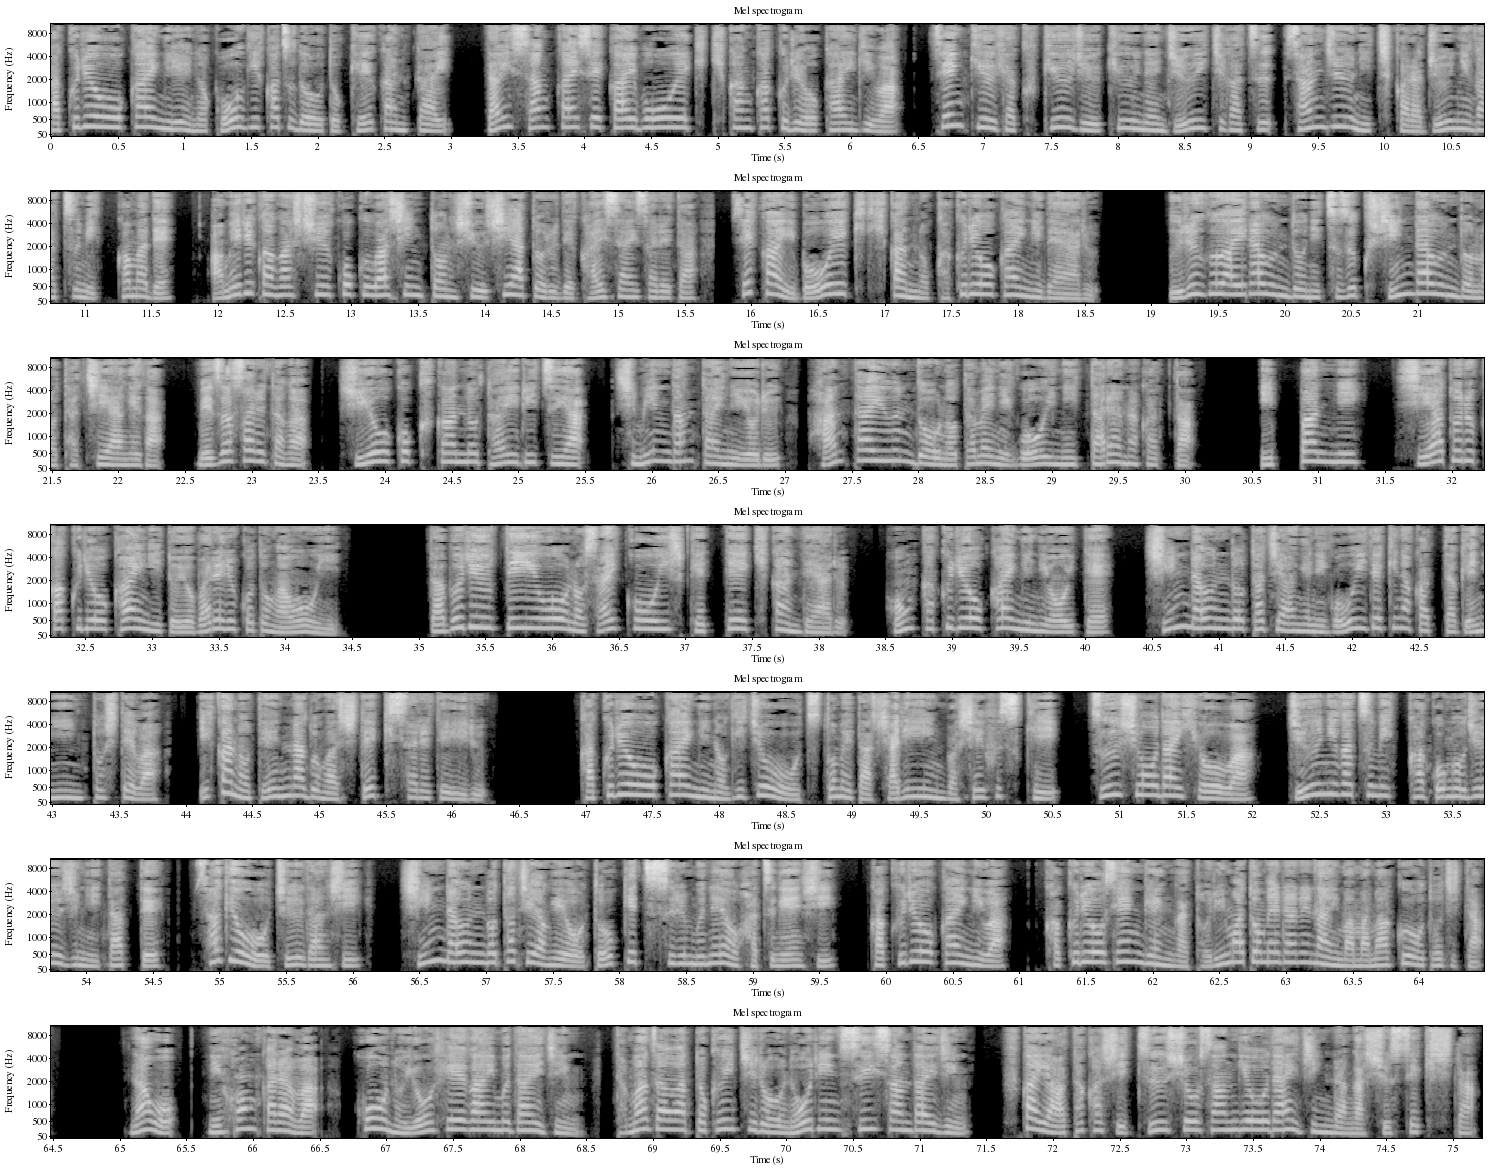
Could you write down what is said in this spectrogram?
閣僚会議への抗議活動と警官隊、第3回世界貿易機関閣僚会議は、1999年11月30日から12月3日まで、アメリカ合衆国ワシントン州シアトルで開催された世界貿易機関の閣僚会議である。ウルグアイラウンドに続く新ラウンドの立ち上げが目指されたが、主要国間の対立や市民団体による反対運動のために合意に至らなかった。一般にシアトル閣僚会議と呼ばれることが多い。WTO の最高意思決定機関である本閣僚会議において新ラウンド立ち上げに合意できなかった原因としては以下の点などが指摘されている。閣僚会議の議長を務めたシャリーン・バシェフスキー通商代表は12月3日午後10時に至って作業を中断し、新ラウンド立ち上げを凍結する旨を発言し、閣僚会議は閣僚宣言が取りまとめられないまま幕を閉じた。なお、日本からは、河野洋平外務大臣、玉沢徳一郎農林水産大臣、深谷隆通商産業大臣らが出席した。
